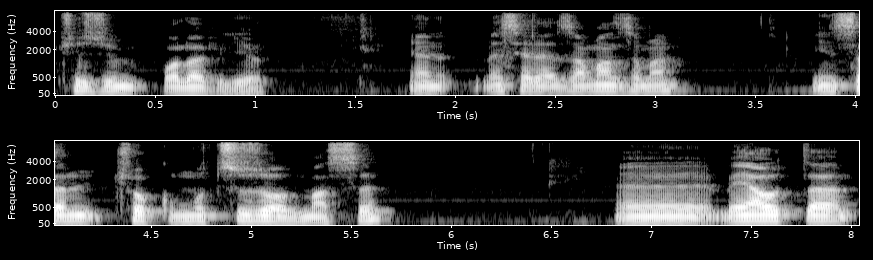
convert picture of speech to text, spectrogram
çözüm olabiliyor. Yani mesela zaman zaman insanın çok mutsuz olması e, veyahut da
